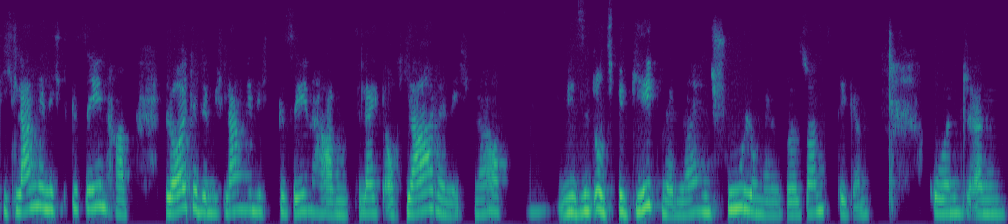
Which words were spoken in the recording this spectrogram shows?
die ich lange nicht gesehen habe. Leute, die mich lange nicht gesehen haben, vielleicht auch Jahre nicht, ne? Wir sind uns begegnet, ne? In Schulungen oder sonstigem. Und ähm,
